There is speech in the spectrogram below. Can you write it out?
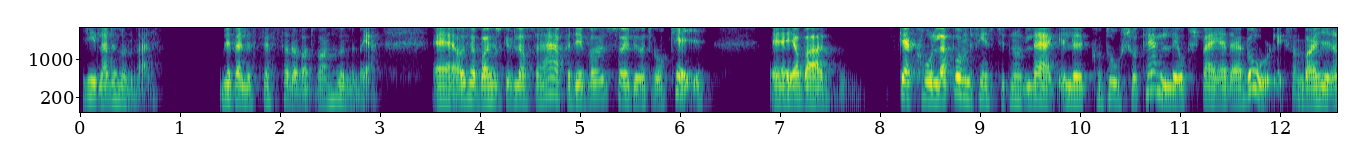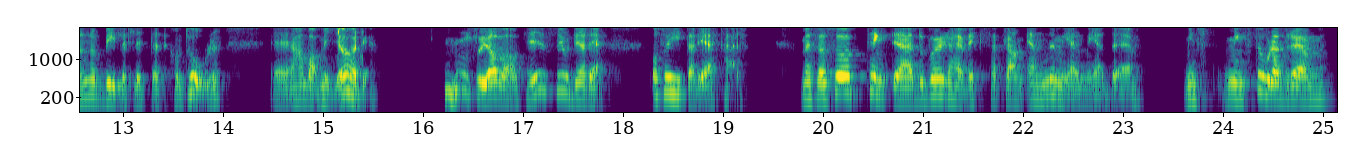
gillade hundar. Blev väldigt stressad av att det var en hund med. Eh, och jag bara, hur ska vi lösa det här? För det var, sa ju du att det var okej. Eh, jag bara, ska jag kolla på om det finns typ något läge eller kontorshotell i Åkersberga där jag bor, liksom bara hyra något billigt litet kontor. Eh, han bara, men gör det. så jag var okej, okay, så gjorde jag det. Och så hittade jag ett här. Men sen så tänkte jag, då började det här växa fram ännu mer med eh, min, min stora dröm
